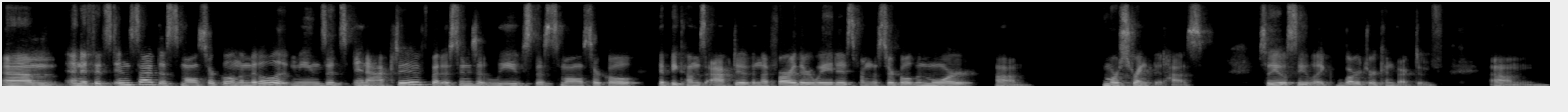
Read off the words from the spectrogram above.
Um, and if it's inside the small circle in the middle, it means it's inactive, but as soon as it leaves the small circle, it becomes active and the farther away it is from the circle, the more, um, more strength it has. So you'll see like larger convective um,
